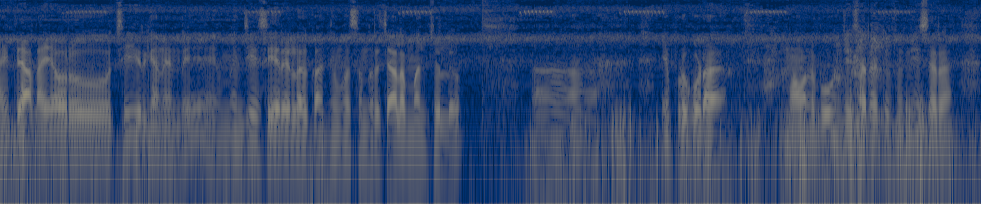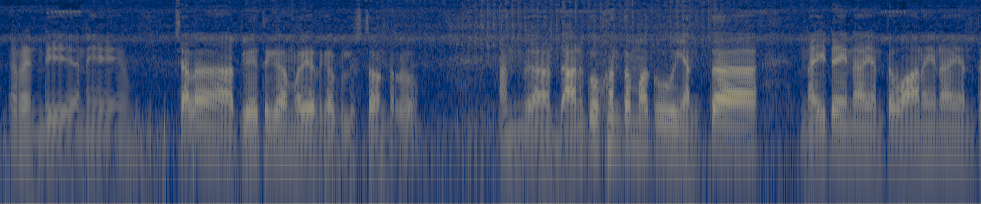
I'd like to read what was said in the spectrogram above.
అయితే అలా ఎవరు చేయరు కానండి. మేము చేసే ఏరియాలో కన్జ్యూమర్స్ అందరూ చాలా మంచోళ్ళు. ఎప్పుడు కూడా మమ్మల్ని భోజనం చేశారా టిఫిన్ చేశారా? రండి అని చాలా ఆప్యాయతగా మర్యాదగా పిలుస్తూ ఉంటారు. అంద దానికో కొంత మాకు ఎంత నైట్ అయినా ఎంత వాన్ అయినా ఎంత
